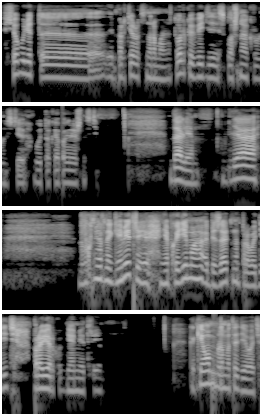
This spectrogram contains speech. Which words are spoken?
все будет э, импортироваться нормально. Только в виде сплошной окружности будет такая погрешность. Далее. Для двухмерной геометрии необходимо обязательно проводить проверку геометрии. Каким образом это делать?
